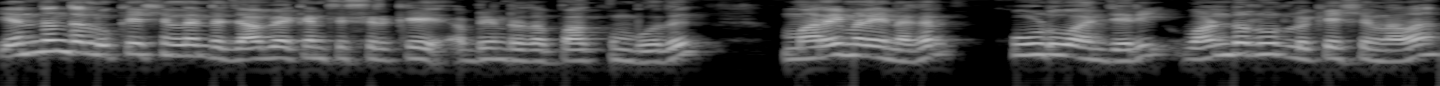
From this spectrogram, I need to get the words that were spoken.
எந்தெந்த லொக்கேஷனில் இந்த ஜாப் வேகன்சிஸ் இருக்குது அப்படின்றத பார்க்கும்போது மறைமலை நகர் கூடுவாஞ்சேரி வண்டலூர் லொக்கேஷனில் தான்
